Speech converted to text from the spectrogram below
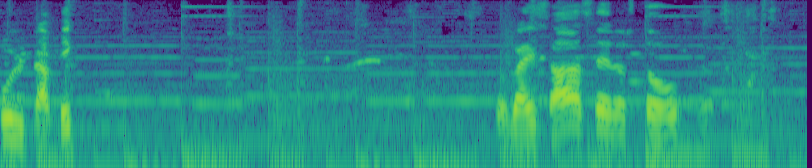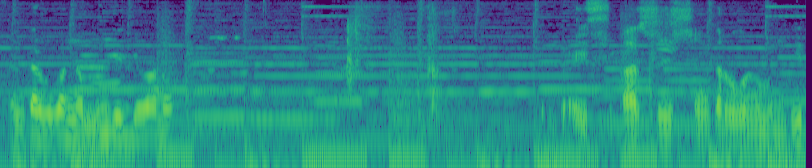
ફૂલ ટ્રાફિક તો ગાઈસ આ છે રસ્તો. શંકર ભગવાનના મંદિર જવાનો. ગાઈસ આ છે શંકર ભગવાનનું મંદિર.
